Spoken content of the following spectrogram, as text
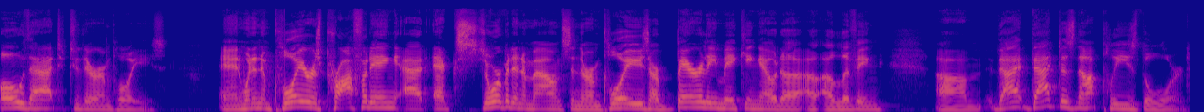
owe that to their employees. And when an employer is profiting at exorbitant amounts and their employees are barely making out a, a, living, um, that, that does not please the Lord.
